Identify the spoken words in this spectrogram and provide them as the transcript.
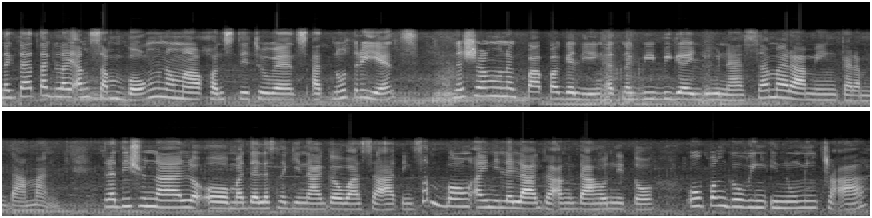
Nagtataglay ang sambong ng mga constituents at nutrients na siyang nagpapagaling at nagbibigay lunas sa maraming karamdaman. Tradisyonal o madalas na ginagawa sa ating sambong ay nilalaga ang dahon nito upang gawing inuming tsaa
